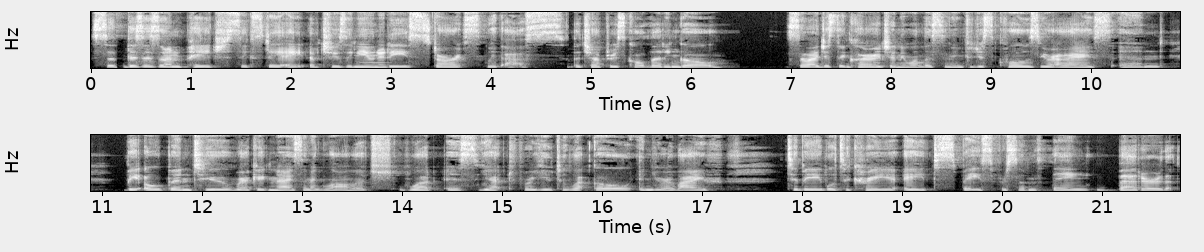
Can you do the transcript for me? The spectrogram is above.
So this is on page 68 of Choosing Unity, starts with us. The chapter is called Letting Go. So I just encourage anyone listening to just close your eyes and be open to recognize and acknowledge what is yet for you to let go in your life to be able to create space for something better that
